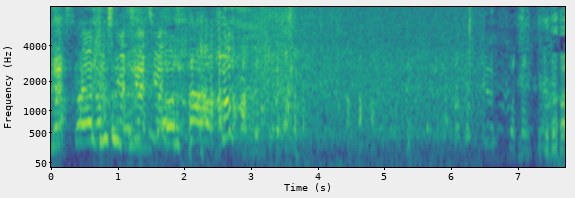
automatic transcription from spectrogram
yes, yes, yes, yes. Ha ha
